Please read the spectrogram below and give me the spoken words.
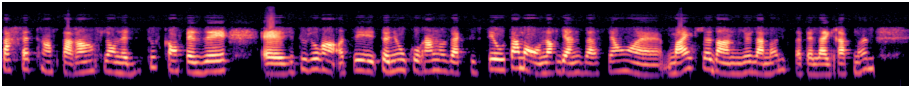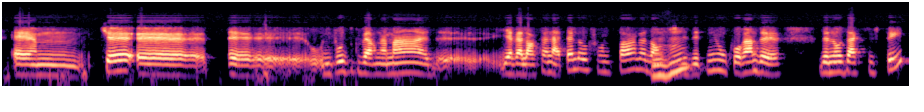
parfaite transparence. Là, on a dit tout ce qu'on faisait. Euh, j'ai toujours tenu au courant de nos activités, autant mon organisation euh, Mike dans le milieu de la mode, qui s'appelle la Grappe Mode, euh, que euh, au niveau du gouvernement, il y avait lancé un appel aux fournisseurs, donc mm-hmm. je les ai tenus au courant de, nos activités.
